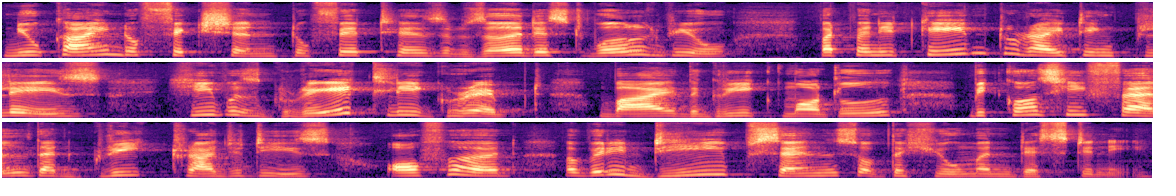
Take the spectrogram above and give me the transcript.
new kind of fiction to fit his absurdist worldview. But when it came to writing plays, he was greatly gripped by the Greek model because he felt that Greek tragedies offered a very deep sense of the human destiny.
